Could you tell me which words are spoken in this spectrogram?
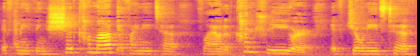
If anything should come up, if I need to fly out of the country or if Joe needs to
